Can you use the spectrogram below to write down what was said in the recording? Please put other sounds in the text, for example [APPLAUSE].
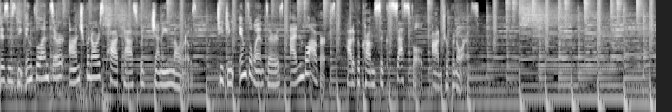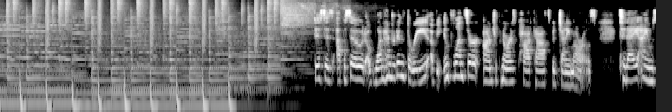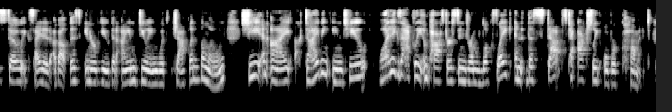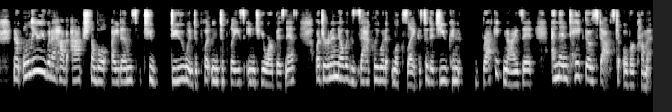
This is the Influencer Entrepreneurs Podcast with Jenny Melrose, teaching influencers and bloggers how to become successful entrepreneurs. This is episode 103 of the Influencer Entrepreneurs Podcast with Jenny Melrose. Today, I am so excited about this interview that I am doing with Jaclyn Mellone. She and I are diving into what exactly imposter syndrome looks like and the steps to actually overcome it. Not only are you going to have actionable items to do and to put into place into your business, but you're going to know exactly what it looks like so that you can recognize it, and then take those steps to overcome it.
